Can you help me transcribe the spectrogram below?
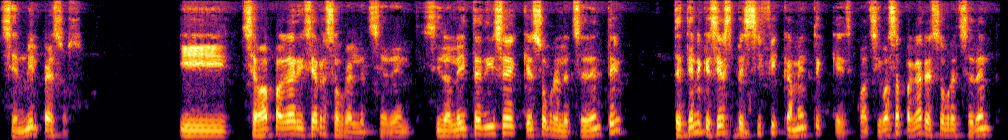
100 mil pesos, y se va a pagar y cierre sobre el excedente. Si la ley te dice que es sobre el excedente, te tiene que decir específicamente que si vas a pagar es sobre excedente.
